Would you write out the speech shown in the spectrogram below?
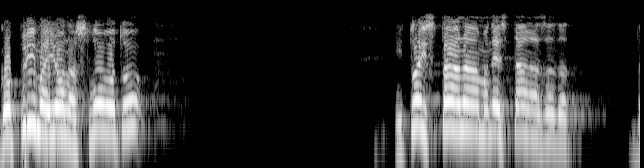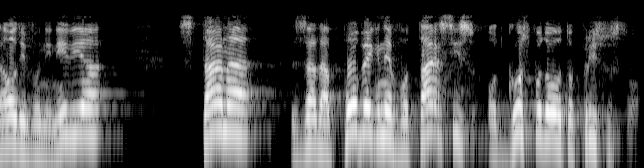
Го прима Јона Словото и тој стана, ама не стана за да, да оди во Ниневија, стана за да побегне во Тарсис од Господовото присуство.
